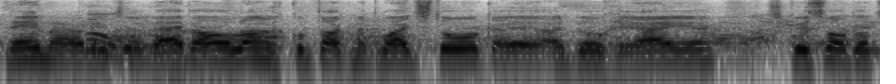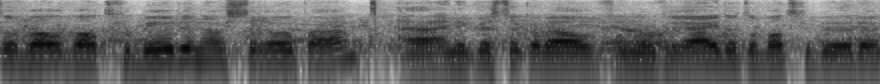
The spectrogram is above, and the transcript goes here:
Nee, maar weet je, wij hebben al langer contact met White Stork eh, uit Bulgarije. Dus ik wist wel dat er wel wat gebeurde in Oost-Europa. Eh, en ik wist ook al wel van Hongarije dat er wat gebeurde.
